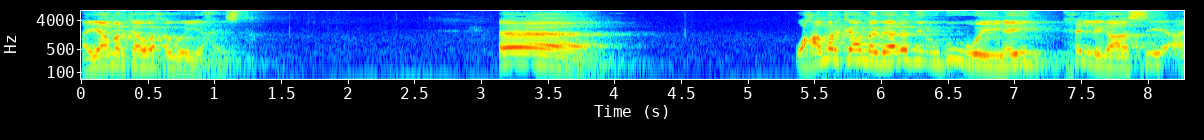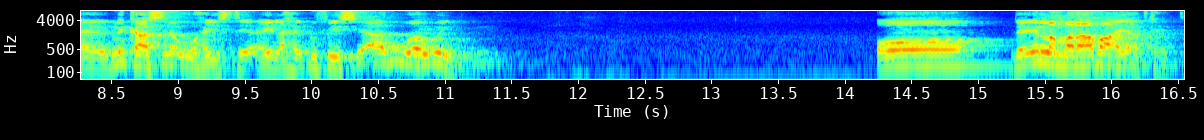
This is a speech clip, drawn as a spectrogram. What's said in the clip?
ayaa markaa waxa weeye haysta. Waxaa markaa magaaladii ugu weynayd xilligaasi ninkaasina uu haystay ay lahayd dhufaysyo aada u waaweyn. Oo dee in la maraaba ay adkayd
